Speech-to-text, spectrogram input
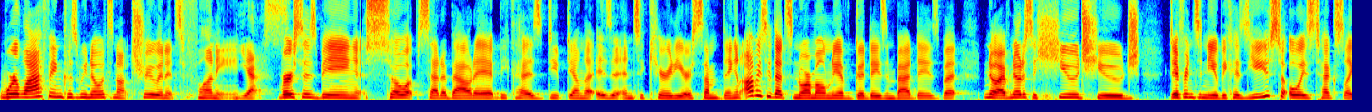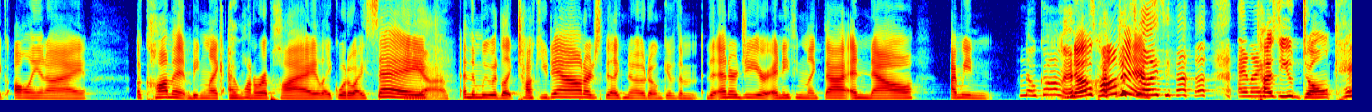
We're laughing because we know it's not true and it's funny. Yes. Versus being so upset about it because deep down that is an insecurity or something. And obviously that's normal and we have good days and bad days. But no, I've noticed a huge, huge difference in you because you used to always text like Ollie and I a comment being like, I want to reply, like, what do I say? Yeah. And then we would like talk you down or just be like, no, don't give them the energy or anything like that. And now, I mean, no comments No comments. realized- yeah. and because you don't care.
